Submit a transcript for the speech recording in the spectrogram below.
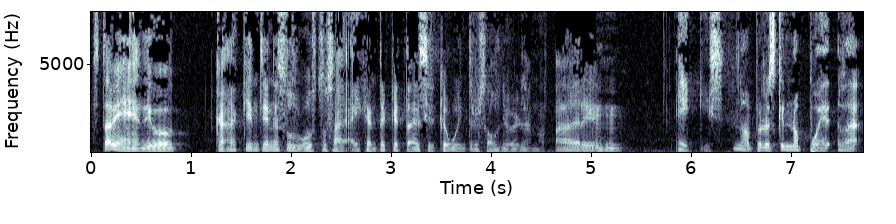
Está bien, digo, cada quien tiene sus gustos. Hay, hay gente que te va a decir que Winter Soldier es la más padre. X. No, pero es que no puede, o sea,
